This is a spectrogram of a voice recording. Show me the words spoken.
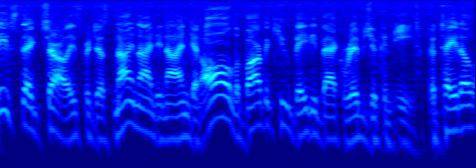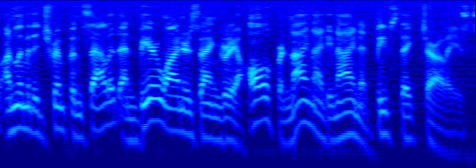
Beefsteak Charlie's for just $9.99, get all the barbecue baby back ribs you can eat. Potato, unlimited shrimp and salad, and beer, wine, or sangria, all for $9.99 at Beefsteak Charlie's.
